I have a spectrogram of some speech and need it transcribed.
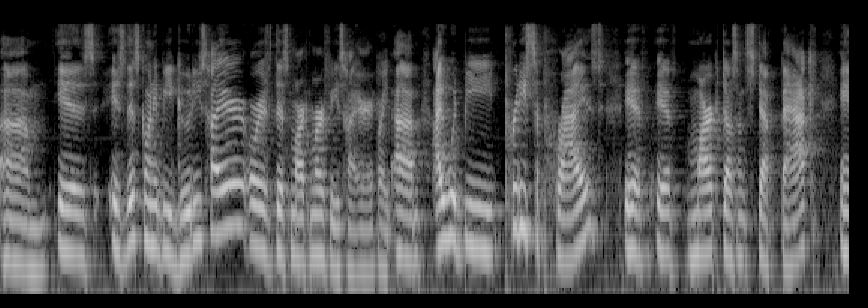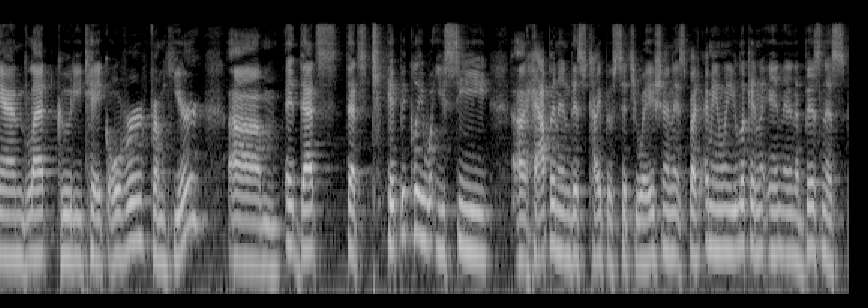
um, is is this going to be Goody's hire or is this Mark Murphy's hire? Right. Um, I would be pretty surprised if if Mark doesn't step back and let Goody take over from here. Um, it, that's that's typically what you see uh, happen in this type of situation. Especially, I mean, when you look in, in, in a business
